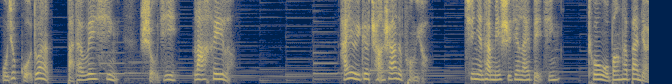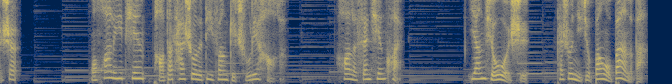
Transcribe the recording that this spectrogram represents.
我就果断把他微信、手机拉黑了。还有一个长沙的朋友，去年他没时间来北京，托我帮他办点事儿，我花了一天跑到他说的地方给处理好了，花了三千块，央求我时，他说你就帮我办了吧，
